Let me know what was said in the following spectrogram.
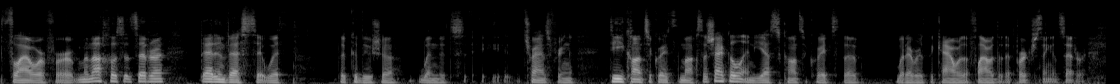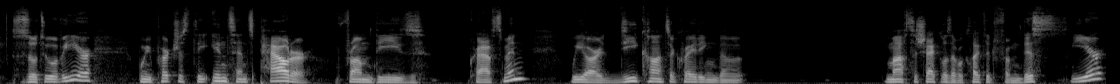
flour for menachos, etc., that invests it with the kedusha when it's transferring deconsecrates the machsa shekel, and yes, consecrates the whatever is the cow or the flour that they're purchasing, etc. So, so too over here, when we purchase the incense powder from these craftsmen, we are deconsecrating the machsa shekels that were collected from this year,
